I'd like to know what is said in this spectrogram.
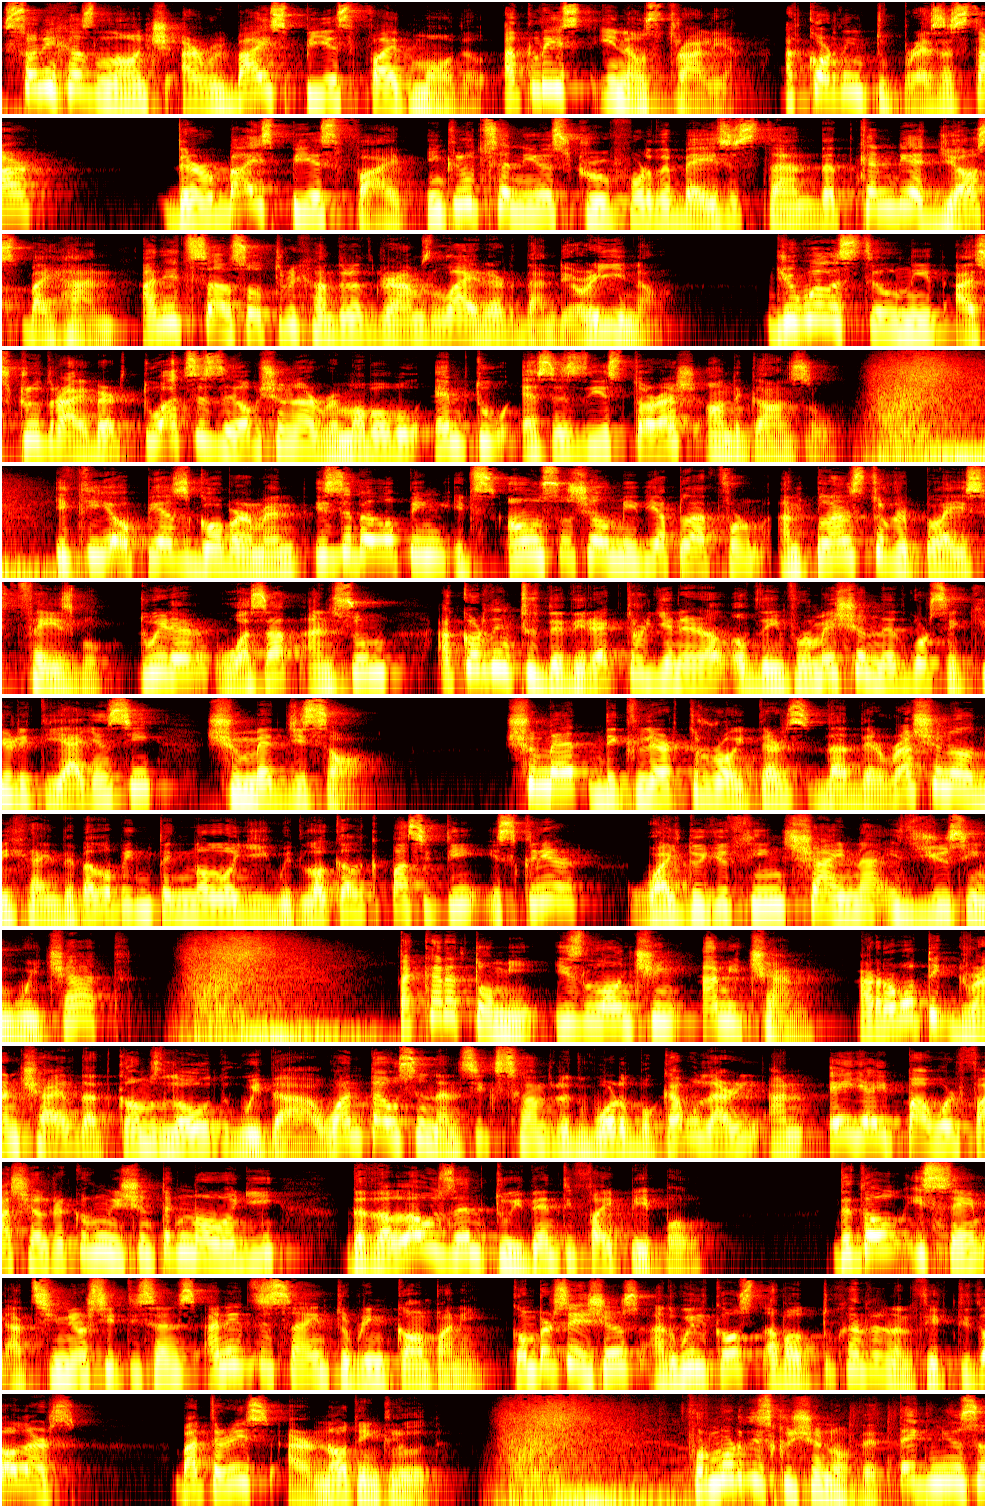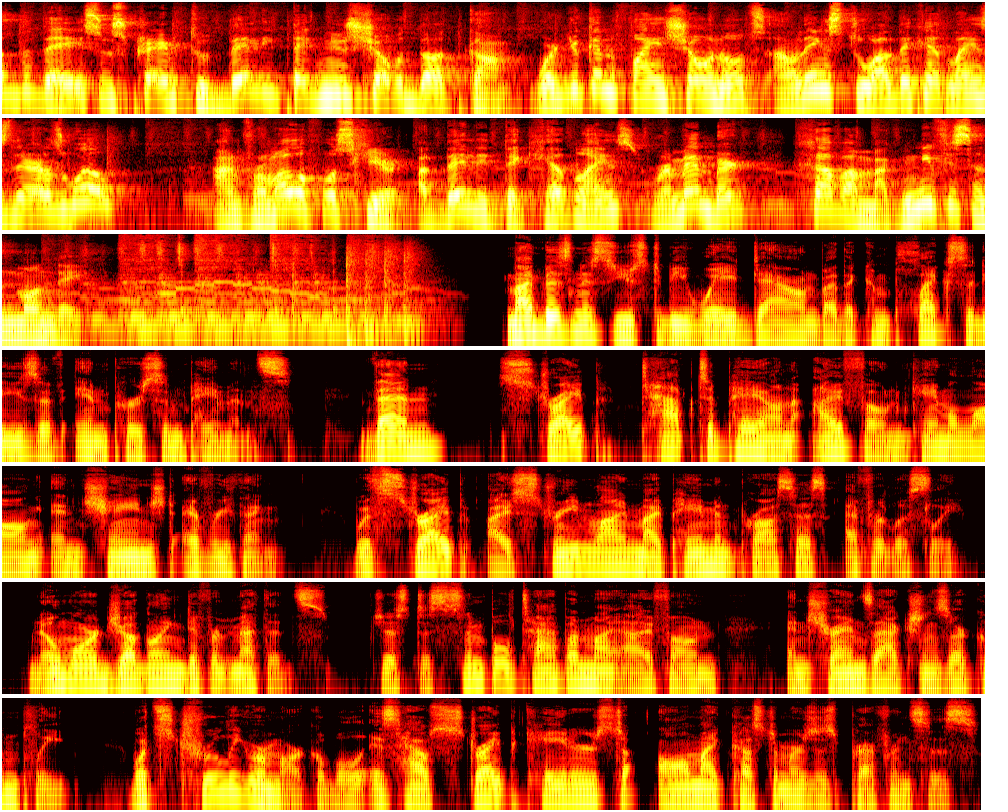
Sony has launched a revised PS5 model, at least in Australia, according to Press Start. The revised PS5 includes a new screw for the base stand that can be adjusted by hand, and it's also 300 grams lighter than the original. You will still need a screwdriver to access the optional removable M2 SSD storage on the console. Ethiopia's government is developing its own social media platform and plans to replace Facebook, Twitter, WhatsApp, and Zoom, according to the Director General of the Information Network Security Agency, Shumete Gizaw. Shumete declared to Reuters that the rationale behind developing technology with local capacity is clear. Why do you think China is using WeChat? Takara Tomy is launching Ami-chan, a robotic grandchild that comes loaded with a 1600 word vocabulary and AI powered facial recognition technology that allows them to identify people. The doll is aimed at senior citizens and it's designed to bring company, conversations, and will cost about $250. Batteries are not included. For more discussion of the tech news of the day, subscribe to dailytechnewsshow.com, where you can find show notes and links to all the headlines there as well. And from all of us here at Daily Tech Headlines, remember, have a magnificent Monday. My business used to be weighed down by the complexities of in person payments. Then, Stripe Tap to Pay on iPhone came along and changed everything. With Stripe, I streamlined my payment process effortlessly. No more juggling different methods, just a simple tap on my iPhone and transactions are complete. What's truly remarkable is how Stripe caters to all my customers' preferences.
